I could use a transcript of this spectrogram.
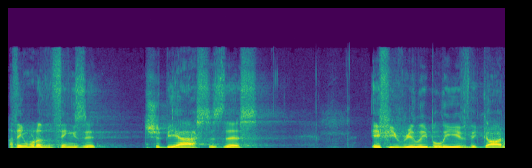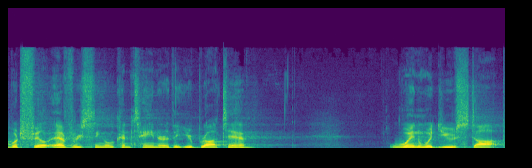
I think one of the things that should be asked is this if you really believe that God would fill every single container that you brought to Him, when would you stop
